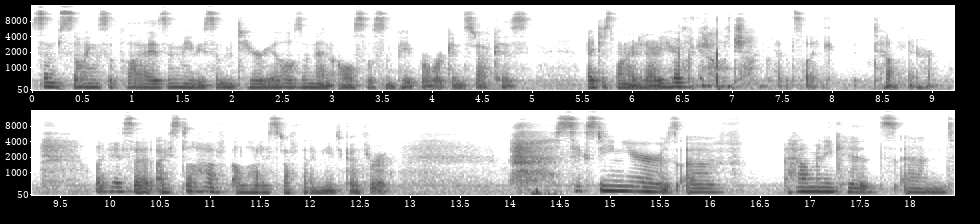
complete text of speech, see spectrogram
some sewing supplies and maybe some materials and then also some paperwork and stuff because I just wanted it out of here. Look at all the junk that's like down there. Like I said, I still have a lot of stuff that I need to go through. 16 years of how many kids and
